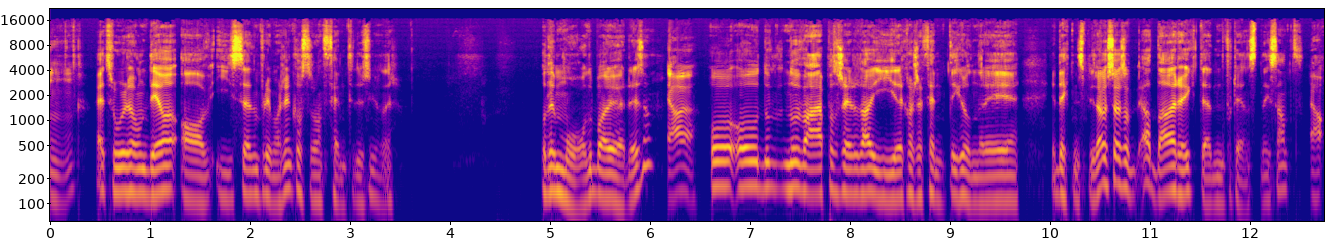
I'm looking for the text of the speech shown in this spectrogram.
Mm. Jeg tror sånn, det å avise en flymaskin koster sånn 50 000 kroner. Og det må du bare gjøre, liksom. ja, ja. Og, og når hver passasjer da gir deg kanskje 50 kroner i, i dekningsbidrag, så er det sånn, ja, da røyk den fortjenesten, ikke sant. ja.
